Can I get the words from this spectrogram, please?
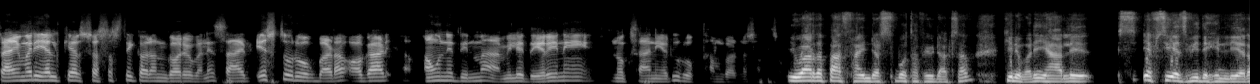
प्राइमरी हेल्थ केयर सशक्तिकरण गर्यो भने सायद यस्तो रोगबाट अगाडि आउने दिनमा हामीले धेरै नै नोक्सानीहरू रोकथाम गर्न सक्छौँ। You are the pathfinders both of you doctor साहब। किनभने यहाँहरूले एफसिएचबीदेखि लिएर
